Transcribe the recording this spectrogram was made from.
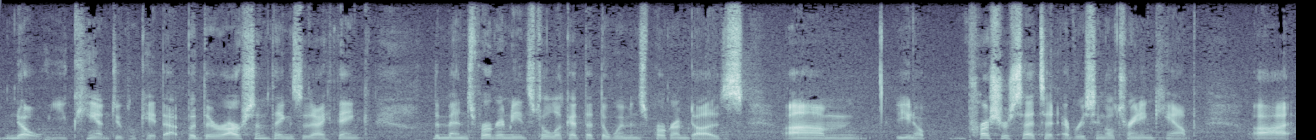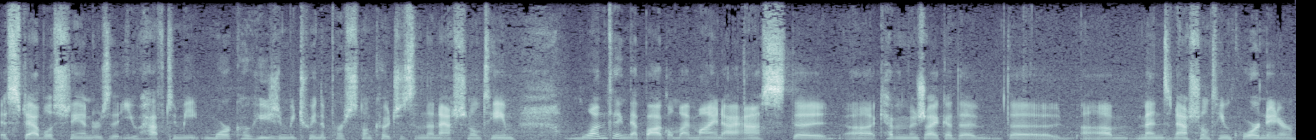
No, you can't duplicate that. But there are some things that I think the men's program needs to look at that the women's program does. Um, you know, pressure sets at every single training camp. Uh, established standards that you have to meet, more cohesion between the personal coaches and the national team. One thing that boggled my mind, I asked the uh, Kevin Mazeika, the the um, men's national team coordinator,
